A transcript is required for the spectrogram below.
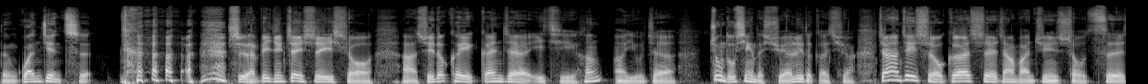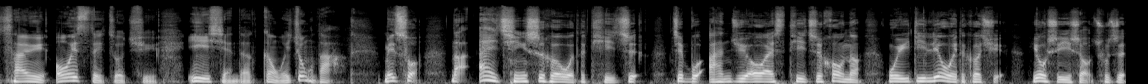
等关键词。是的，毕竟这是一首啊，谁都可以跟着一起哼啊，有着中毒性的旋律的歌曲啊。加上这首歌是张凡俊首次参与 OST 作曲，意义显得更为重大。没错，那《爱情适合我的体质》这部 NGOST 之后呢，位于第六位的歌曲又是一首出自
